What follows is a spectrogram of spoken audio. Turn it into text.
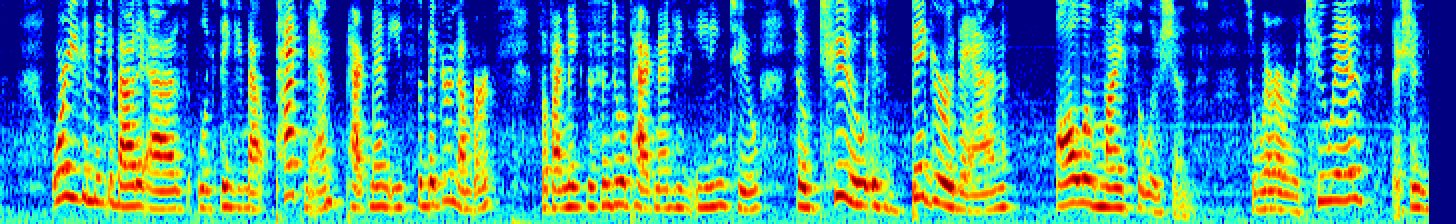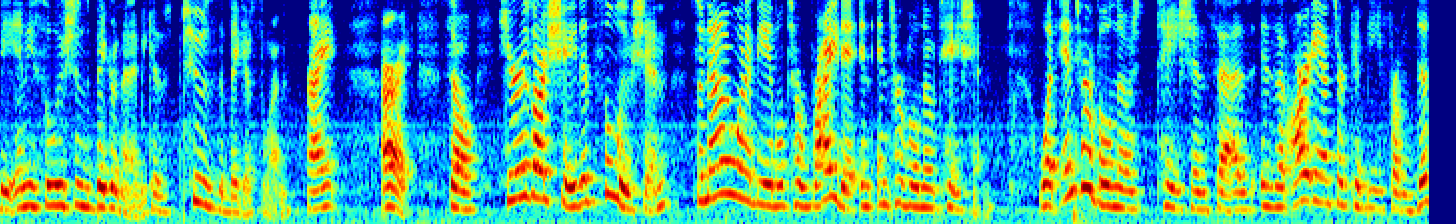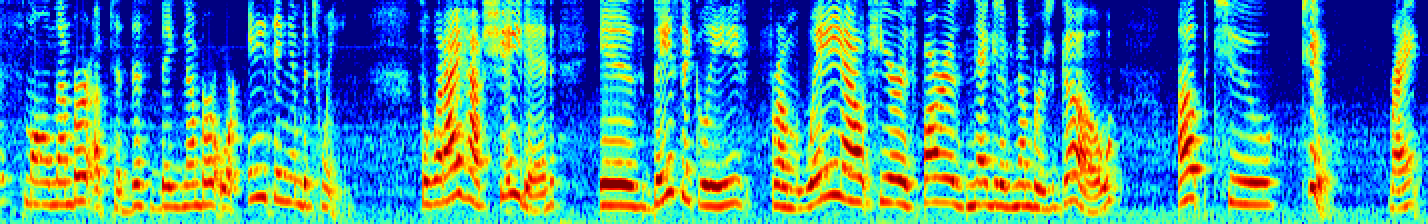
Or you can think about it as like thinking about Pac-Man. Pac-Man eats the bigger number. So if I make this into a Pac-Man, he's eating 2. So 2 is bigger than all of my solutions. So wherever 2 is, there shouldn't be any solutions bigger than it because 2 is the biggest one, right? All right, so here's our shaded solution. So now I want to be able to write it in interval notation. What interval notation says is that our answer could be from this small number up to this big number or anything in between. So what I have shaded is basically from way out here as far as negative numbers go up to 2, right?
